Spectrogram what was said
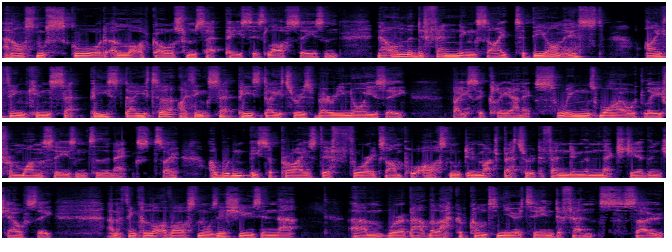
And Arsenal scored a lot of goals from set pieces last season. Now, on the defending side, to be honest, I think in set piece data, I think set piece data is very noisy basically, and it swings wildly from one season to the next. So I wouldn't be surprised if, for example, Arsenal do much better at defending them next year than Chelsea. And I think a lot of Arsenal's issues in that um, were about the lack of continuity in defence. So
